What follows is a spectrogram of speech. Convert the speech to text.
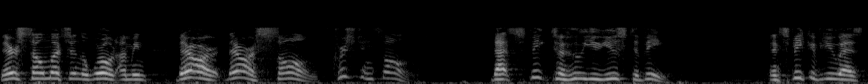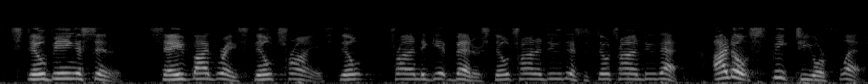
There's so much in the world. I mean, there are there are songs, Christian songs, that speak to who you used to be. And speak of you as still being a sinner, saved by grace, still trying, still trying to get better, still trying to do this, and still trying to do that. I don't speak to your flesh.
